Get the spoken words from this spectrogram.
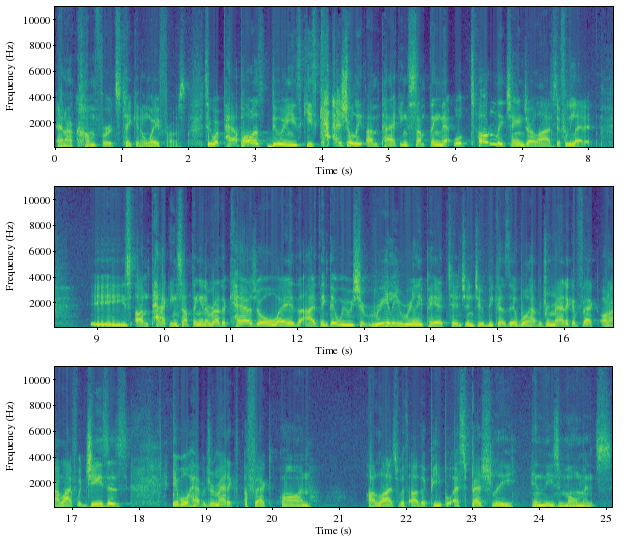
and our comforts taken away from us. See, what Paul is doing, he's, he's casually unpacking something that will totally change our lives if we let it he's unpacking something in a rather casual way that I think that we should really, really pay attention to because it will have a dramatic effect on our life with Jesus. It will have a dramatic effect on our lives with other people, especially in these moments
